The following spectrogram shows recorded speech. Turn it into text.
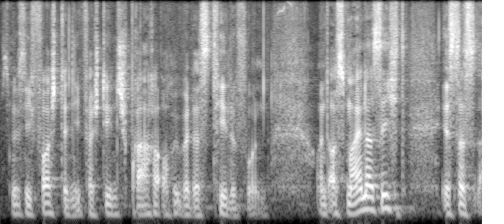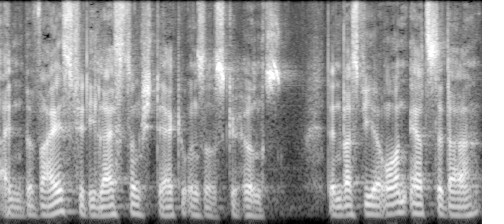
Das müssen Sie sich vorstellen, die verstehen Sprache auch über das Telefon. Und aus meiner Sicht ist das ein Beweis für die Leistungsstärke unseres Gehirns. Denn was wir Ohrenärzte da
